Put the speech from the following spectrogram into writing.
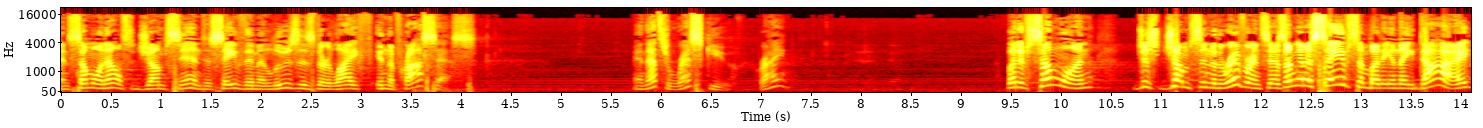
and someone else jumps in to save them and loses their life in the process, And that's rescue, right? But if someone just jumps into the river and says, I'm going to save somebody, and they die,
